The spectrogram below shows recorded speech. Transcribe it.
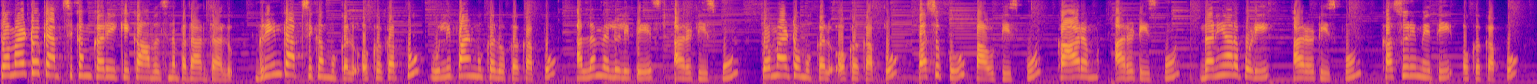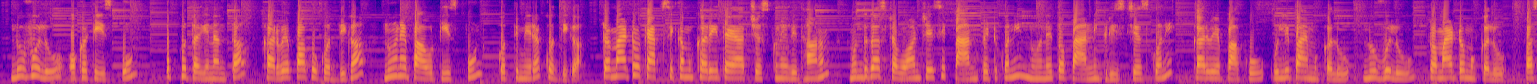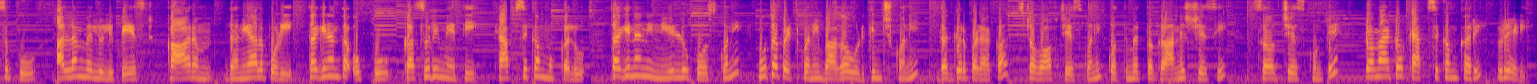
Tomato capsicum కర్రీకి కావలసిన పదార్థాలు. గ్రీన్ క్యాప్సికం ముక్కలు ఒక కప్పు ఉల్లిపాయ ముక్కలు ఒక కప్పు అల్లం వెల్లుల్లి పేస్ట్ అర టీ స్పూన్ టొమాటో ముక్కలు ఒక కప్పు పసుపు పావు టీ స్పూన్ కారం అర టీ స్పూన్ ధనియాల పొడి అర టీ స్పూన్ కసూరి మేతి ఒక కప్పు నువ్వులు ఒక టీ స్పూన్ ఉప్పు తగినంత కరివేపాకు కొద్దిగా నూనె పావు టీ స్పూన్ కొత్తిమీర కొద్దిగా. టొమాటో క్యాప్సికం కర్రీ తయారు చేసుకునే విధానం ముందుగా స్టవ్ ఆన్ చేసి పాన్ పెట్టుకొని నూనెతో పాన్ని గ్రీస్ చేసుకొని కరివేపాకు ఉల్లిపాయ ముక్కలు నువ్వులు టొమాటో ముక్కలు పసుపు అల్లం వెల్లుల్లి పేస్ట్ కారం ధనియాల పొడి తగినంత ఉప్పు కసూరి మేతి క్యాప్సికం ముక్కలు తగినన్ని నీళ్ళు పోసుకొని మూత పెట్టుకొని బాగా ఉడికించుకొని దగ్గర పడాక స్టవ్ ఆఫ్ చేసుకొని కొత్తిమీరతో గార్నిష్ చేసి సర్వ్ చేసుకుంటే టొమాటో క్యాప్సికం కర్రీ రెడీ.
